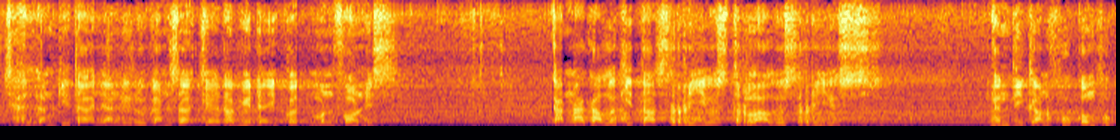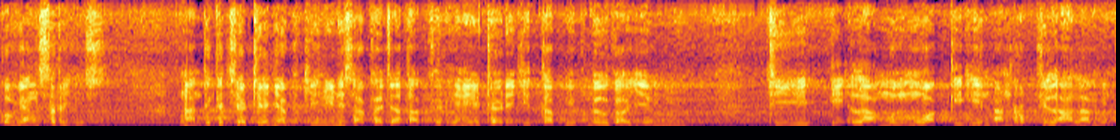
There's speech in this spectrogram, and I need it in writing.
jalan kita hanya nirukan saja tapi tidak ikut menfonis. Karena kalau kita serius, terlalu serius, ngendikan hukum-hukum yang serius, nanti kejadiannya begini, ini saya baca takbir ini dari kitab Ibnul Qayyim di I'lamul Muwakki'in an Rabbil Alamin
